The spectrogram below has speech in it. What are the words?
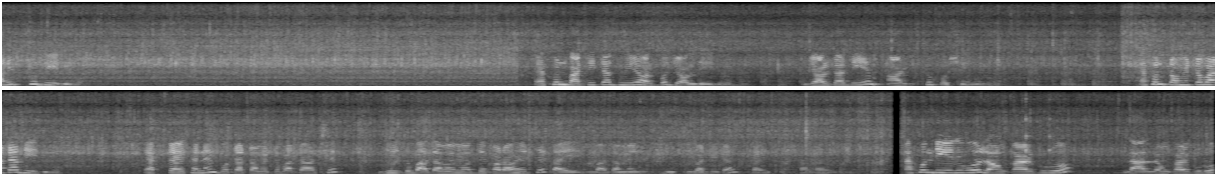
আর একটু দিয়ে দিব। এখন বাটিটা ধুয়ে অল্প জল দিয়ে দেবো। জলটা দিয়ে আর একটু কষিয়ে নেব। এখন টমেটো বাটা দিয়ে দেবো। একটা এখানে গোটা টমেটো বাটা আছে। যেহেতু বাদামের মধ্যে করা হয়েছে, তাই বাদামের মিষ্টি বাটিটা, তাই সাদা হয়েছে এখন দিয়ে দেবো লঙ্কার গুঁড়ো, লাল লঙ্কার গুঁড়ো,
